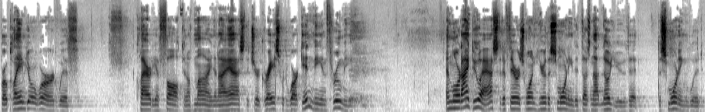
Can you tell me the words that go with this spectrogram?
proclaim your word with clarity of thought and of mind. And I ask that your grace would work in me and through me. And Lord, I do ask that if there is one here this morning that does not know you, that this morning would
